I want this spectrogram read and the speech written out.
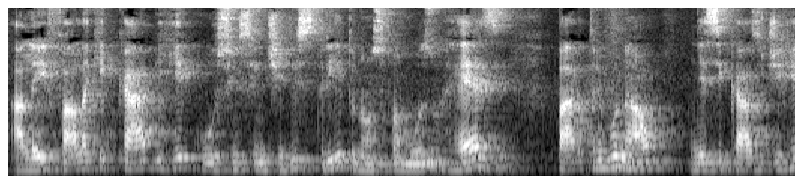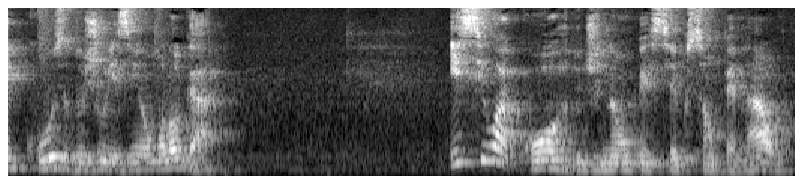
A lei fala que cabe recurso em sentido estrito, nosso famoso reze, para o tribunal, nesse caso de recusa do juiz em homologar. E se o acordo de não persecução penal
